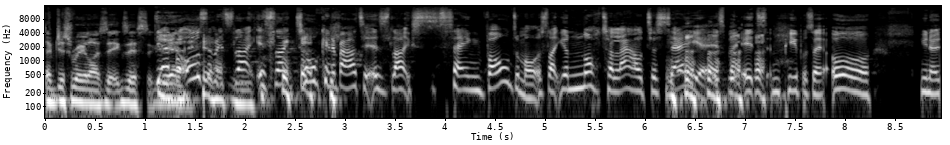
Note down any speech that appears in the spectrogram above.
They've just realised it exists yeah, but also it's like it's like talking about it as like saying Voldemort. It's like you're not allowed to say it. It's, it's and people say, oh, you know,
